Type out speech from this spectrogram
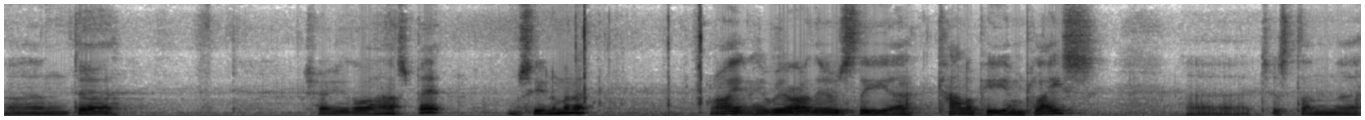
And uh, show you the last bit. We'll see you in a minute. Right here we are. There's the uh, canopy in place. Uh, just done the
